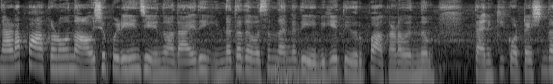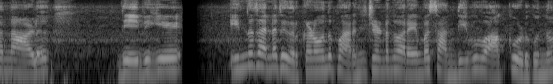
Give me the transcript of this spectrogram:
നടപ്പാക്കണമെന്ന് ആവശ്യപ്പെടുകയും ചെയ്യുന്നു. അതായത് ഇന്നത്തെ ദിവസം തന്നെ ദേവികയെ തീർപ്പാക്കണമെന്നും തനിക്ക് കൊട്ടേഷൻ തന്ന ആൾ ദേവികയെ ഇന്ന് തന്നെ തീർക്കണമെന്ന് പറഞ്ഞിട്ടുണ്ടെന്ന് പറയുമ്പോൾ സന്ദീപ് വാക്ക് കൊടുക്കുന്നു.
